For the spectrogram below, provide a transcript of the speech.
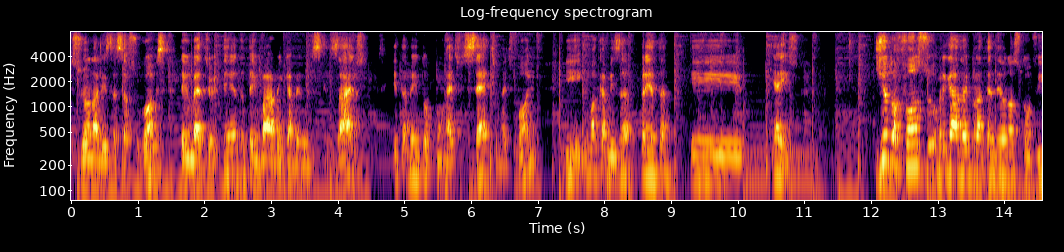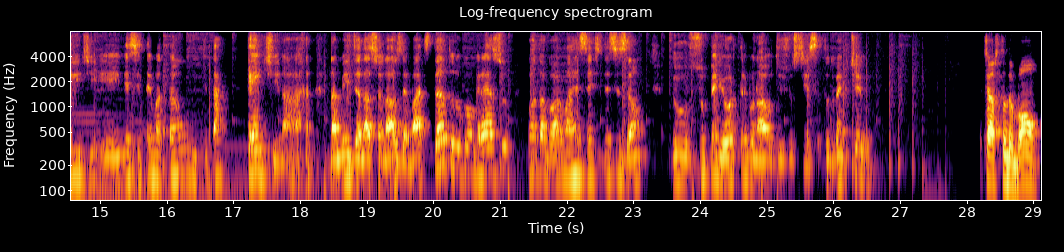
jornalista Celso Gomes, tenho 1,80m, tenho barba e cabelos grisalhos, e também estou com um headset, um headphone, e uma camisa preta, e, e é isso. Gildo Afonso, obrigado aí por atender o nosso convite e nesse tema tão que está quente na, na mídia nacional, os debates, tanto no Congresso quanto agora uma recente decisão do Superior Tribunal de Justiça. Tudo bem contigo? Celso, tudo bom?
